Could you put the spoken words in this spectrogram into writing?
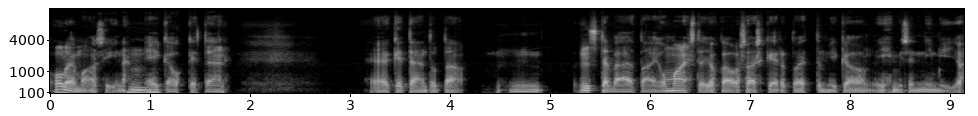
olemaan siinä, mm. eikä ole ketään, ketään tota, ystävää tai omaista, joka osaisi kertoa, että mikä on ihmisen nimi ja,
